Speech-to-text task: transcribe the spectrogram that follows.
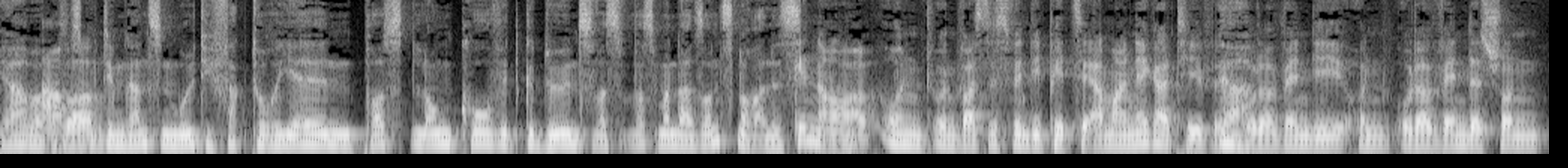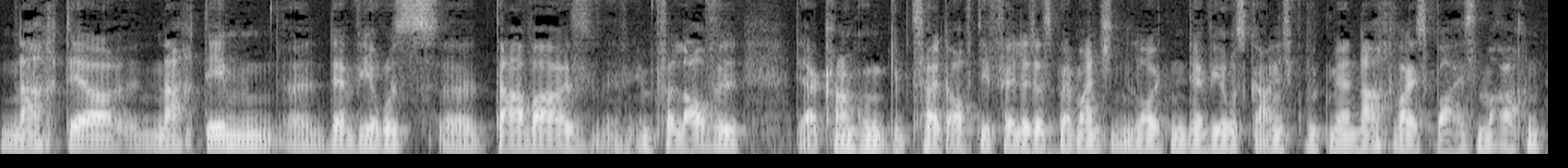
Ja, aber, aber was ist mit dem ganzen multifaktoriellen Post-Long-Covid-Gedöns, was, was man da sonst noch alles Genau. Sieht, Und, und was ist, wenn die PCR mal negativ ist? Ja. Oder wenn die, und, oder wenn das schon nach der, nachdem äh, der Virus äh, da war, im Verlaufe der Erkrankung gibt's halt auch die Fälle, dass bei manchen Leuten der Virus gar nicht gut mehr nachweisbar ist im Rachen.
